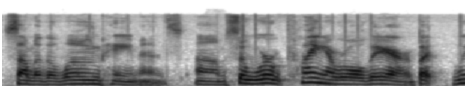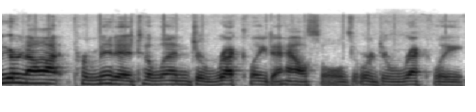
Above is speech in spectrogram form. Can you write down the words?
some of the loan payments. Um, so we're playing a role there, but we are not permitted to lend directly to households or directly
